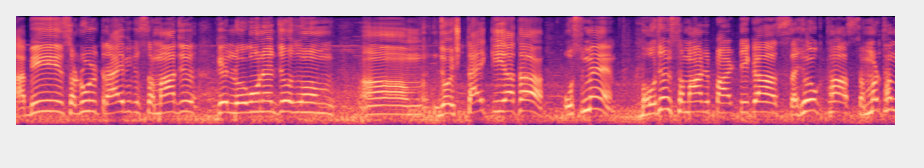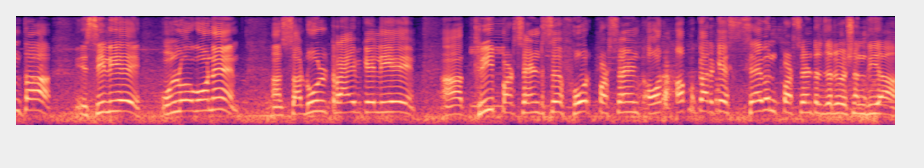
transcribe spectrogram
अभी शेड्यूल ट्राइब समाज के लोगों ने जो जो स्ट्राइक किया था, उसमें बहुजन समाज पार्टी का सहयोग था, समर्थन था। इसीलिए उन लोगों ने शेड्यूल ट्राइब के लिए थ्री परसेंट से फोर परसेंट और अप करके सेवन परसेंट रिजर्वेशन दिया।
